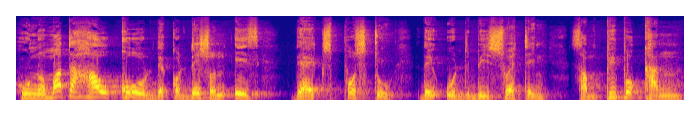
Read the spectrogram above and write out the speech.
who, no matter how cold the condition is they are exposed to, they would be sweating. Some people can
